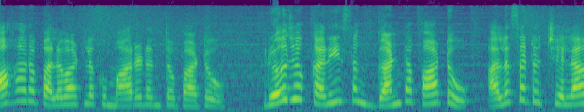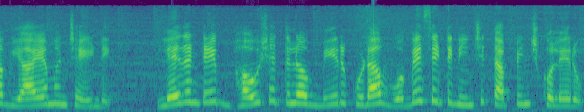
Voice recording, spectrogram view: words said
ఆహారపు అలవాట్లకు మారడంతో పాటు రోజు కనీసం గంట పాటు అలసటొచ్చేలా వ్యాయామం చేయండి. లేదంటే భవిష్యత్తులో మీరు కూడా ఒబేసిటీ నుంచి తప్పించుకోలేరు.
